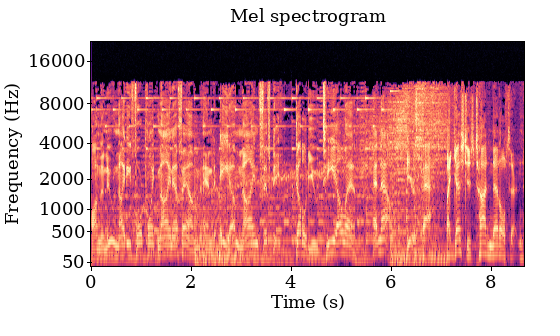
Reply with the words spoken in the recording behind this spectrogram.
on the new 94.9 FM and AM 950 WTLN. And now, here's Pat. My guest is Todd Nettleton.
